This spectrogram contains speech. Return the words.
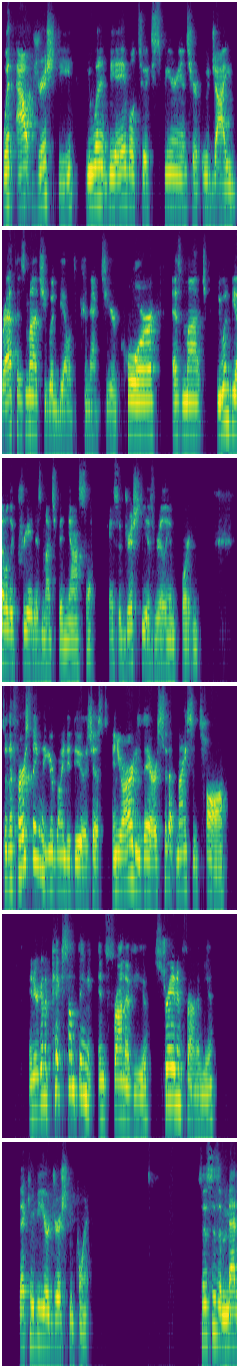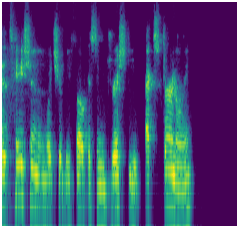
without drishti, you wouldn't be able to experience your ujjayi breath as much. You wouldn't be able to connect to your core as much. You wouldn't be able to create as much vinyasa. Okay, so drishti is really important. So the first thing that you're going to do is just, and you're already there, sit up nice and tall, and you're going to pick something in front of you, straight in front of you, that can be your drishti point. So this is a meditation in which you'll be focusing drishti externally.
